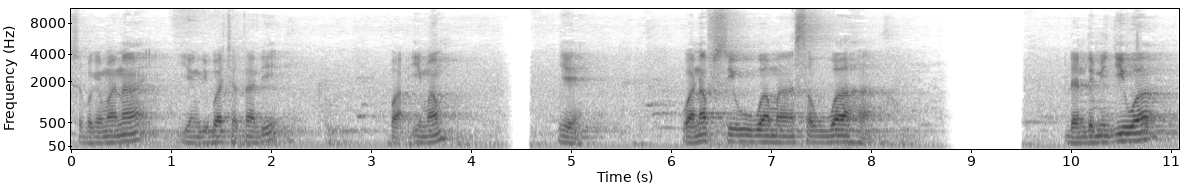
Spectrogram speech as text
sebagaimana yang dibaca tadi Pak Imam ya yeah. wa nafsi wa ma sawaha dan demi jiwa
